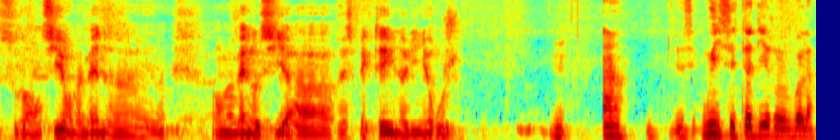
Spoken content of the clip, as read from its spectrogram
souvent aussi, on m'amène, euh, on m'amène aussi à respecter une ligne rouge. Ah, oui, c'est-à-dire, euh, voilà.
